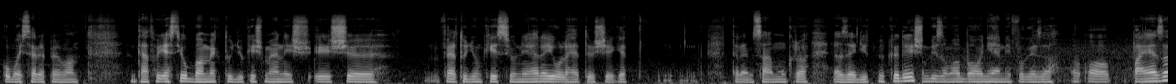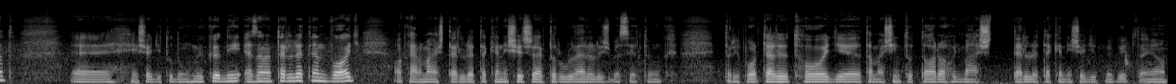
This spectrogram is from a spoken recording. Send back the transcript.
komoly szerepe van. Tehát, hogy ezt jobban meg tudjuk ismerni, és, és fel tudjunk készülni erre, jó lehetőséget terem számunkra ez együttműködés. Bízom abban, hogy nyerni fog ez a, a, pályázat, e, és együtt tudunk működni ezen a területen, vagy akár más területeken is, és rektor úr erről is beszéltünk a riport előtt, hogy Tamás nyitott arra, hogy más területeken is együttműködni a,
